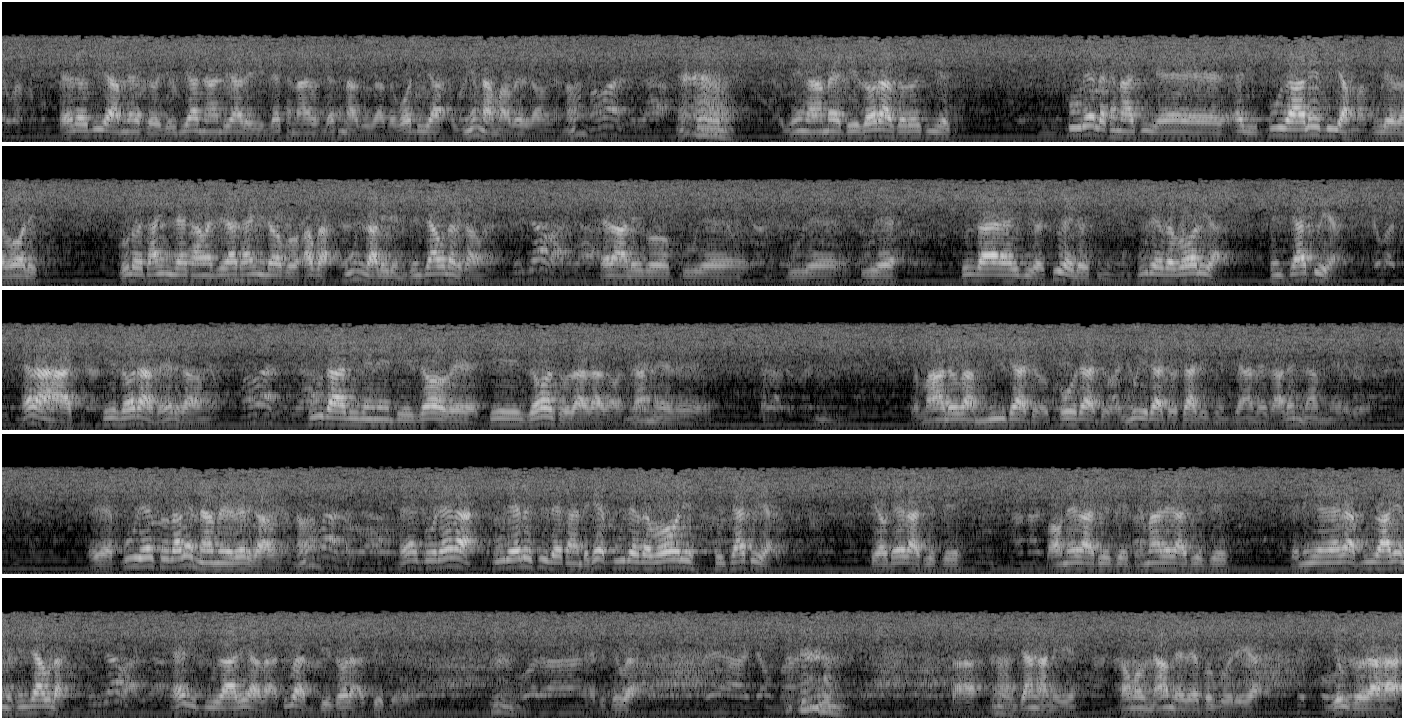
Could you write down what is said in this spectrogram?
ဘယ်လိုသိရမလဲဆိုယုတ်တရားနာတရားတွေလက္ခဏာလက္ခဏာဆိုတာသဘောတရားအရင်းနာမှာပဲတကားများနော်မှန်ပါဗျာအရင်းနာမဲ့ဒီသောရဆိုလို့ရှိရင်ပူတဲ့လက္ခဏာရှိရဲ့အဲ့ဒီပူတာလေးသိရမှာပူတဲ့သဘောလေး ခုလိုထိုင်းနေတဲ့ခါမှာတရားထိုင်းနေတော့ကိုအောက်ကပူနေတာလေးတွေမသင်ကြားဘူးလားတကောင်လဲသင်ကြားပါဗျာအဲ့ဒါလေးကိုပူတယ်ပူတယ်ပူတယ်သူစားပြီးတော့ကျွလိုက်လို့ရှိရင်ပူတဲ့သဘောလေးကသင်ကြားတွေ့ရအဲ့ဒါသေဇောတာပဲတကောင်လဲပူတာဒီလည်းသေဇောပဲသေဇောဆိုတာကတော့နာမည်ပဲဓမ္မလိုကမိဓာတ်တို့အခိုးဓာတ်တို့အငွေဓာတ်တို့စသည်ဖြင့်ပြန်လဲဒါလည်းနာမည်ပဲ အဲပူတယ်ဆိုတာလည်းနာမည်ပဲတကားပဲနော်အဲကိုယ်တည်းကပူတယ်လို့ရှိတဲ့အခါတကယ်ပူတဲ့သဘောလေးသိချာတွေ့ရတယ်တယောက်တည်းကဖြစ်စေပေါင်းတည်းကဖြစ်စေဓမ္မတည်းကဖြစ်စေတဏှာကပူတာလေးမသင်ကြဘူးလားသင်ကြပါဗျာအဲဒီပူတာလေးကသာသူကပြေသောတာအဖြစ်ပဲအဲဒီသူကဒါကျမ်းဂန်လေး ကောင်းကောင်းနားမလည်တဲ့ပုဂ္ဂိုလ်တွေကရုပ်ဆိုတာဟာ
